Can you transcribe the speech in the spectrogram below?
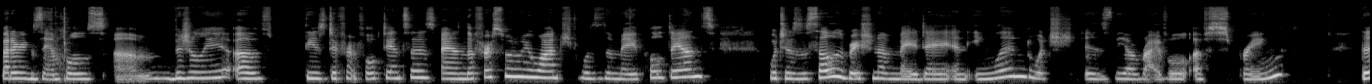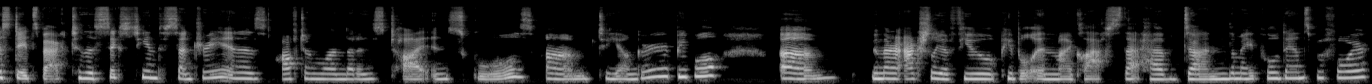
better examples um, visually of these different folk dances. And the first one we watched was the Maypole dance which is a celebration of May Day in England, which is the arrival of spring. This dates back to the 16th century and is often one that is taught in schools um, to younger people. Um, and there are actually a few people in my class that have done the maypole dance before.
